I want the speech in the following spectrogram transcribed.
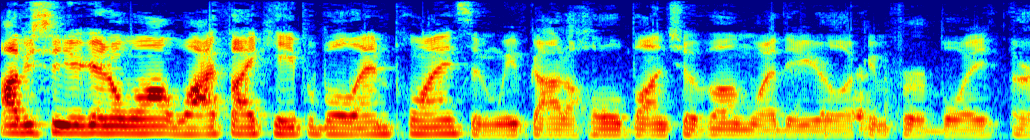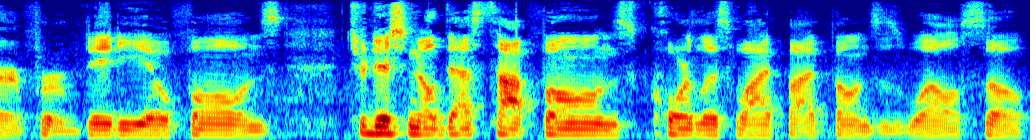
Obviously, you're going to want Wi-Fi capable endpoints, and we've got a whole bunch of them. Whether you're looking for voice or for video phones, traditional desktop phones, cordless Wi-Fi phones as well. So,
